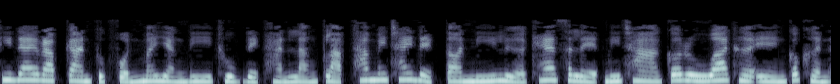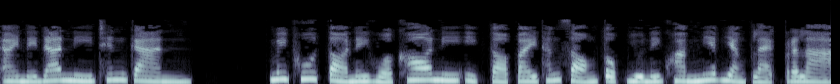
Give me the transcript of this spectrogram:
ที่ได้รับการฝึกฝนมาอย่างดีถูกเด็กหันหลังกลับ ถ้าไม่ใช่เด็กตอนนี้เหลือแค่สเลดนิชาก็รู้ว่าเธอเองก็เขินอายในด้านนี้เช่นกันไม่พูดต่อในหัวข้อนี้อีกต่อไปทั้งสองตกอยู่ในความเงียบอย่างแปลกประหลา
